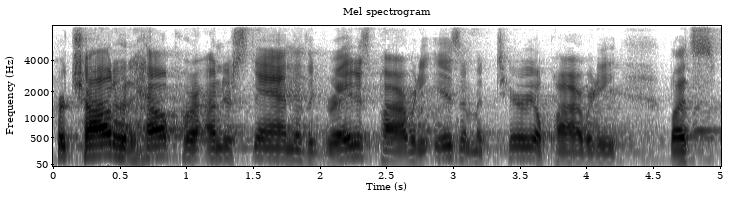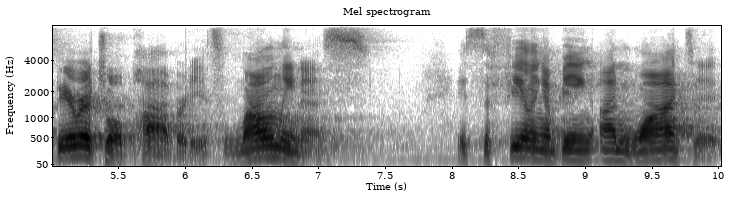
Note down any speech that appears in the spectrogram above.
Her childhood helped her understand that the greatest poverty isn't material poverty, but spiritual poverty. It's loneliness, it's the feeling of being unwanted.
